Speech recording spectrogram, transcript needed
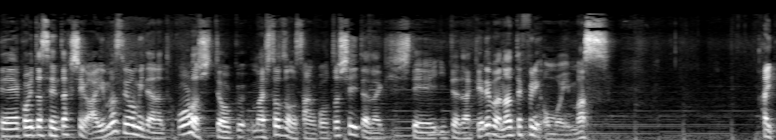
えー、こういった選択肢がありますよみたいなところを知っておく、まあ、一つの参考としていただき、していただければなっていうふうに思います。はい。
